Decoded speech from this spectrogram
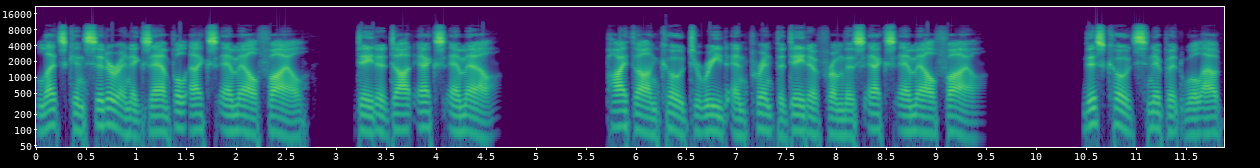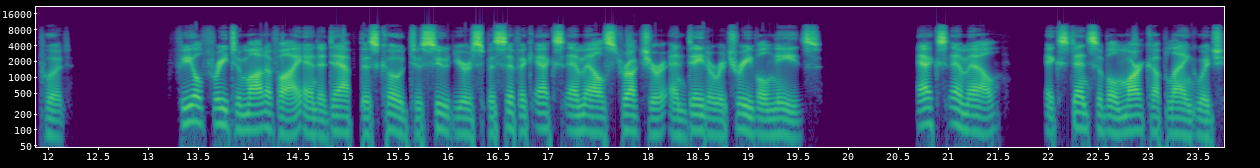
Let's consider an example XML file, data.xml. Python code to read and print the data from this XML file. This code snippet will output Feel free to modify and adapt this code to suit your specific XML structure and data retrieval needs. XML, Extensible Markup Language,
